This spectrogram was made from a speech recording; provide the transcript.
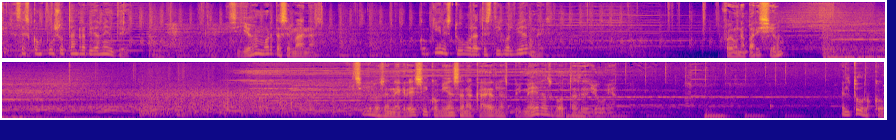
¿qué las descompuso tan rápidamente? Y si llevan muertas semanas, ¿Con quién estuvo la testigo el viernes? ¿Fue una aparición? El cielo se ennegrece y comienzan a caer las primeras gotas de lluvia. El turco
